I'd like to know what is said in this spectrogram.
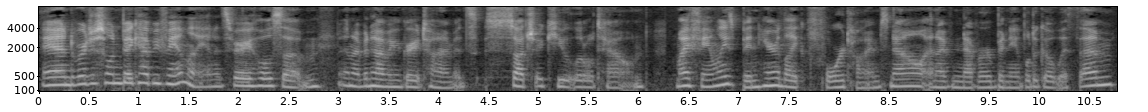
And we're just one big happy family, and it's very wholesome. And I've been having a great time. It's such a cute little town. My family's been here like four times now, and I've never been able to go with them.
